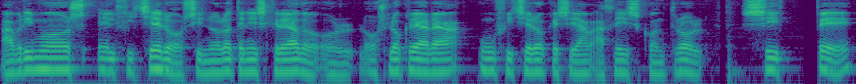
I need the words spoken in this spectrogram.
abrimos el fichero. Si no lo tenéis creado, os lo creará un fichero que se llama... Hacéis control shift P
